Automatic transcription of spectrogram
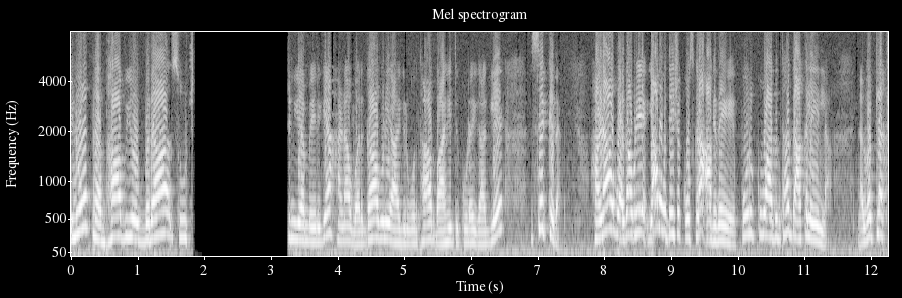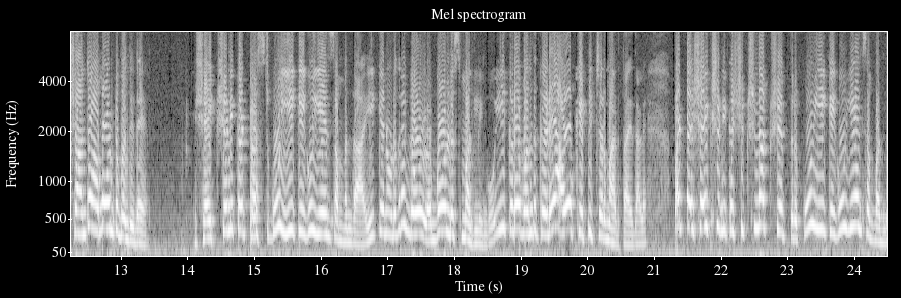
ಇನ್ನು ಪ್ರಭಾವಿಯೊಬ್ಬರ ಸೂಚನೆಯ ಮೇರೆಗೆ ಹಣ ವರ್ಗಾವಣೆ ಆಗಿರುವಂತಹ ಮಾಹಿತಿ ಕೂಡ ಈಗಾಗಲೇ ಸಿಕ್ಕಿದೆ. ಹಣ ವರ್ಗಾವಣೆ ಯಾವ ಉದ್ದೇಶಕ್ಕೋಸ್ಕರ ಆಗಿದೆ? ಪೂರಕವಾದಂತಹ ದಾಖಲೆ ಇಲ್ಲ. ನಲವತ್ತು ಲಕ್ಷ ಅಂತೂ ಅಮೌಂಟ್ ಬಂದಿದೆ. ಶೈಕ್ಷಣಿಕ ಟ್ರಸ್ಟ್ಗೂ ಈಕೆಗೂ ಏನ್ ಸಂಬಂಧ? ಈಕೆ ನೋಡಿದ್ರೆ ಗೋಲ್ಡ್ ಸ್ಮಗ್ಲಿಂಗು ಈ ಕಡೆ ಒಂದ್ ಕಡೆ ಓಕೆ ಪಿಕ್ಚರ್ ಮಾಡ್ತಾ ಇದ್ದಾಳೆ. ಬಟ್ ಶೈಕ್ಷಣಿಕ ಶಿಕ್ಷಣ ಕ್ಷೇತ್ರಕ್ಕೂ ಈಕೆಗೂ ಏನ್ ಸಂಬಂಧ?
